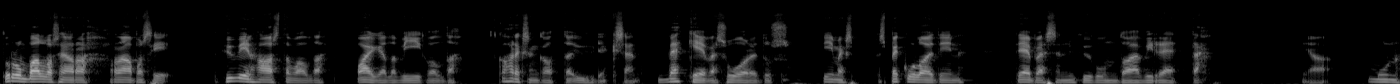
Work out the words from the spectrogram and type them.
Turun palloseura raapasi hyvin haastavalta, vaikealta viikolta 8 kautta 9. Väkevä suoritus. Viimeksi spekuloitiin TPSn nykykuntoa ja virettä. Ja mun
